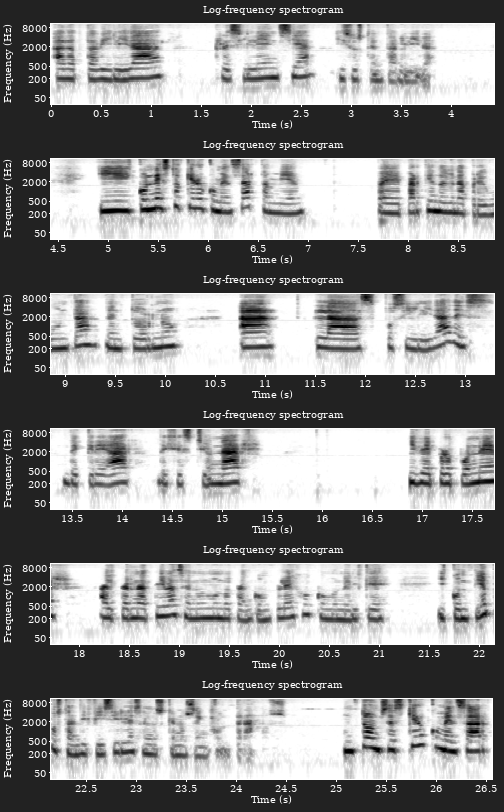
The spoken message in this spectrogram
adaptabilidad, resiliencia y sustentabilidad. Y con esto quiero comenzar también eh, partiendo de una pregunta en torno a las posibilidades de crear, de gestionar y de proponer alternativas en un mundo tan complejo como en el que y con tiempos tan difíciles en los que nos encontramos. Entonces, quiero comenzar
